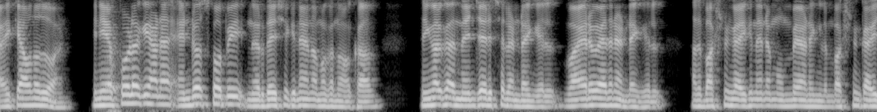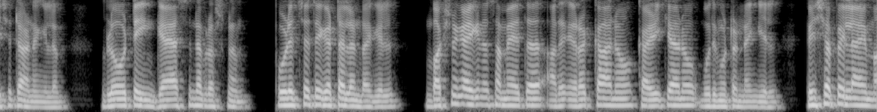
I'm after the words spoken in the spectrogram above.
അയക്കാവുന്നതുമാണ്. ഇനി എപ്പോഴൊക്കെയാണ് എൻഡോസ്കോപ്പി നിർദ്ദേശിക്കുന്നത് നമുക്ക് നോക്കാം. നിങ്ങൾക്ക് നെഞ്ചരിച്ചിലുണ്ടെങ്കിൽ വയറുവേദന ഉണ്ടെങ്കിൽ, അത് ഭക്ഷണം കഴിക്കുന്നതിന് മുമ്പേ ആണെങ്കിലും ഭക്ഷണം കഴിച്ചിട്ടാണെങ്കിലും, ബ്ലോട്ടിങ് ഗ്യാസിന്റെ പ്രശ്നം, പുളിച്ച് തികട്ടലുണ്ടെങ്കിൽ, ഭക്ഷണം കഴിക്കുന്ന സമയത്ത് അത് ഇറക്കാനോ കഴിക്കാനോ ബുദ്ധിമുട്ടുണ്ടെങ്കിൽ, വിശപ്പില്ലായ്മ,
